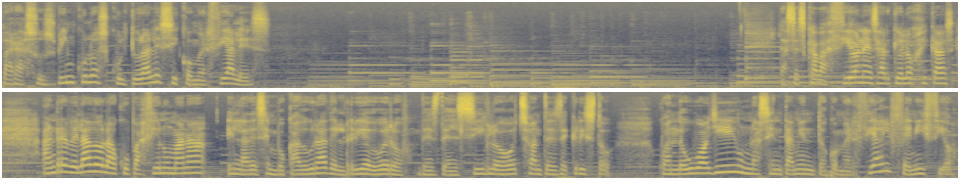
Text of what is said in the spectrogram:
para sus vínculos culturales y comerciales. Las excavaciones arqueológicas han revelado la ocupación humana en la desembocadura del río Duero desde el siglo VIII a.C., cuando hubo allí un asentamiento comercial fenicio.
